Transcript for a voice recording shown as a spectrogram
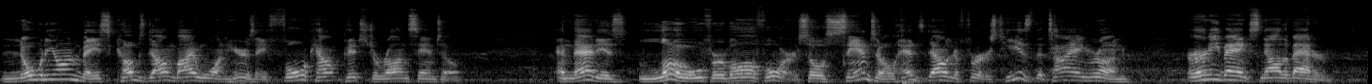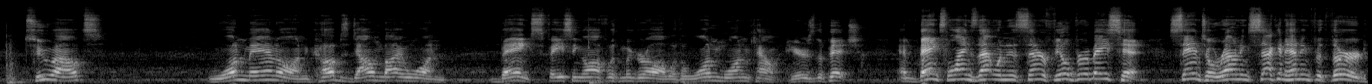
nobody on base, Cubs down by one. Here's a full count pitch to Ron Santo. And that is low for ball four. So Santo heads down to first. He is the tying run. Ernie Banks now the batter. Two outs, one man on. Cubs down by one. Banks facing off with McGraw with a 1 1 count. Here's the pitch. And Banks lines that one into center field for a base hit. Santo rounding second, heading for third.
